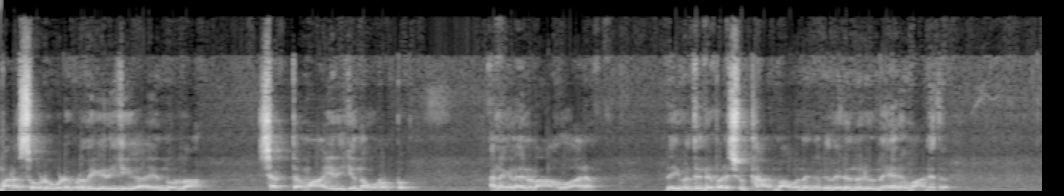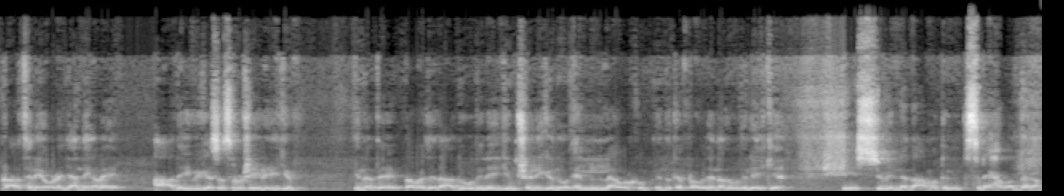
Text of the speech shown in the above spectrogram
മനസ്സോടുകൂടെ പ്രതികരിക്കുക എന്നുള്ള ശക്തമായിരിക്കുന്ന ഉറപ്പ് അല്ലെങ്കിൽ അതിനുള്ള ആഹ്വാനം ദൈവത്തിന്റെ പരിശുദ്ധാത്മാവ് നിങ്ങൾക്ക് തരുന്നൊരു നേരമാണിത്. പ്രാർത്ഥനയോടെ ഞാൻ നിങ്ങളെ ആ ദൈവിക ശുശ്രൂഷയിലേക്കും ഇന്നത്തെ പ്രവചന ദൂതിലേക്കും ക്ഷണിക്കുന്നു. എല്ലാവർക്കും ഇന്നത്തെ പ്രവചന ദൂതിലേക്ക് യേശുവിന്റെ നാമത്തിൽ സ്നേഹവന്ദനം.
